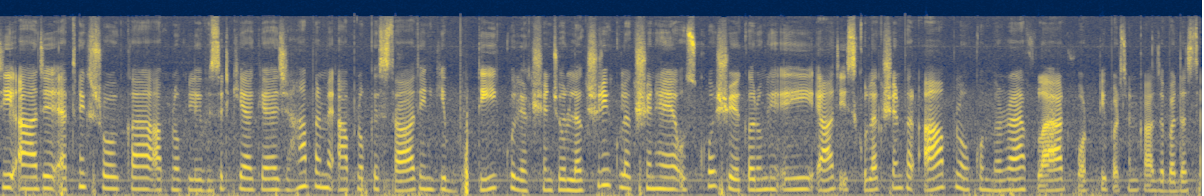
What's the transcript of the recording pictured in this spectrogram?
जी, आज एथनिक स्टोर का आप लोग के लिए विज़िट किया गया है, जहाँ पर मैं आप लोग के साथ इनकी बुटीक कलेक्शन जो लग्जरी कलेक्शन है, उसको शेयर करूँगी। आज इस कलेक्शन पर आप लोगों को मिल रहा है फ्लैट फोर्टी परसेंट का ज़बरदस्त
